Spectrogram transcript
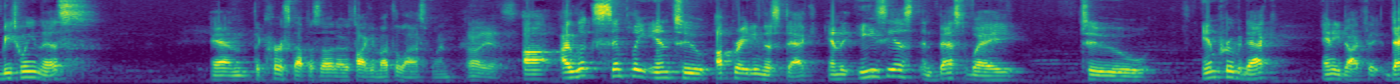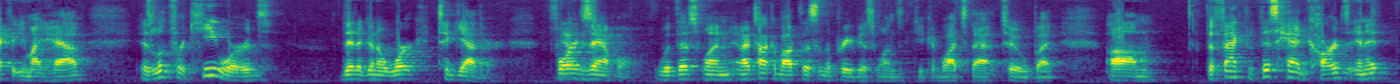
between this and the cursed episode I was talking about, the last one, Oh yes. uh, I looked simply into upgrading this deck, and the easiest and best way to improve a deck, any deck that, deck that you might have, is look for keywords that are going to work together. For Yes. example, with this one, and I talk about this in the previous ones, you could watch that too, but um, the fact that this had cards in it,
